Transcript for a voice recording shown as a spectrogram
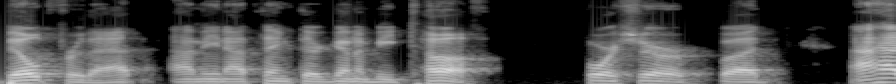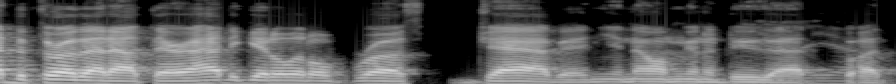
built for that. I mean, I think they're going to be tough for sure. But I had to throw that out there. I had to get a little Russ jab in. You know, I'm going to do that. Yeah, yeah. But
